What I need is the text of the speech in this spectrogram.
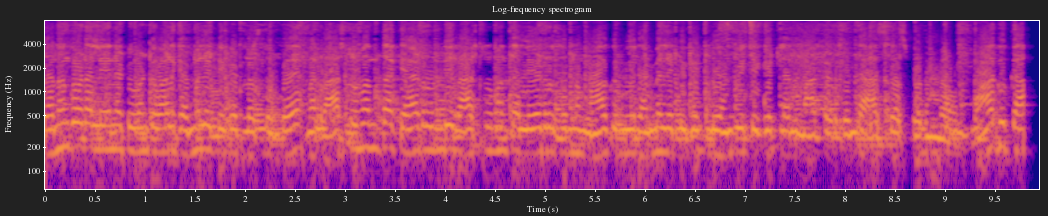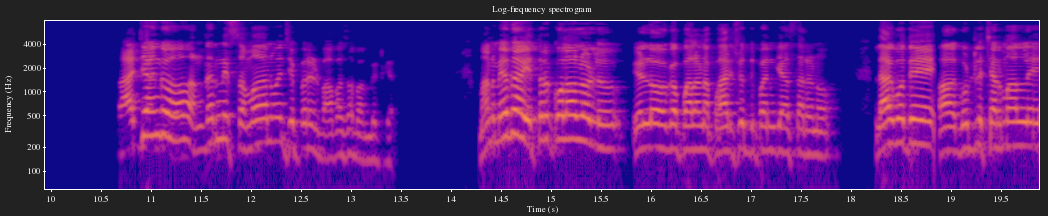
జనం కూడా లేనటువంటి వాళ్ళకి ఎమ్మెల్యే టికెట్లు వస్తుంటే మరి రాష్ట్రం అంతా కేడర్ ఉండి రాష్ట్రం అంతా లీడర్స్ ఉన్న మాకు మీరు ఎమ్మెల్యే టికెట్లు ఎంపీ టికెట్లు అని మాట్లాడుతుంటే హాస్యాస్పదంగా ఉంది. మాకు రాజ్యాంగం అందరినీ సమానం అని చెప్పారండి బాబాసాహెబ్ అంబేద్కర్. మన మీద ఇతర కులాల వాళ్ళు వీళ్ళు ఒక పలానా పారిశుద్ధి పని చేస్తారనో లేకపోతే ఆ గుడ్ల చర్మాలని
